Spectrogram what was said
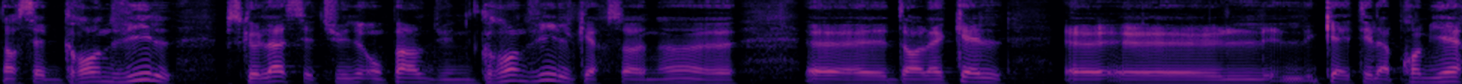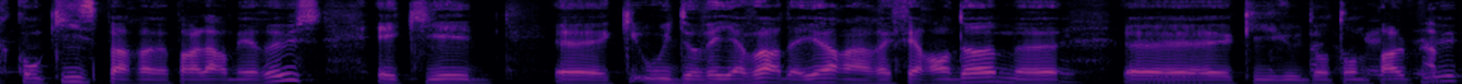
dans cette grande ville, parce que là, on parle d'une grande ville, Kherson, hein, euh, euh, dans laquelle qui a été la première conquise par, par l'armée russe et qui est où il devait y avoir d'ailleurs un référendum qui, dont on ne parle plus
